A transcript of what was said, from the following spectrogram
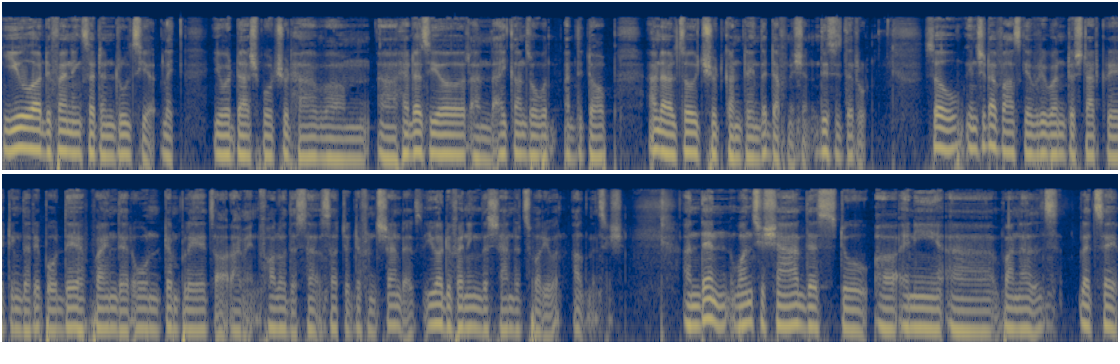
you are defining certain rules here. Like your dashboard should have um, uh, headers here and icons over at the top. And also it should contain the definition. This is the rule so instead of ask everyone to start creating the report they find their own templates or i mean follow the such a different standards. You are defining the standards for your organization. And then once you share this to uh, any uh, one else let's say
